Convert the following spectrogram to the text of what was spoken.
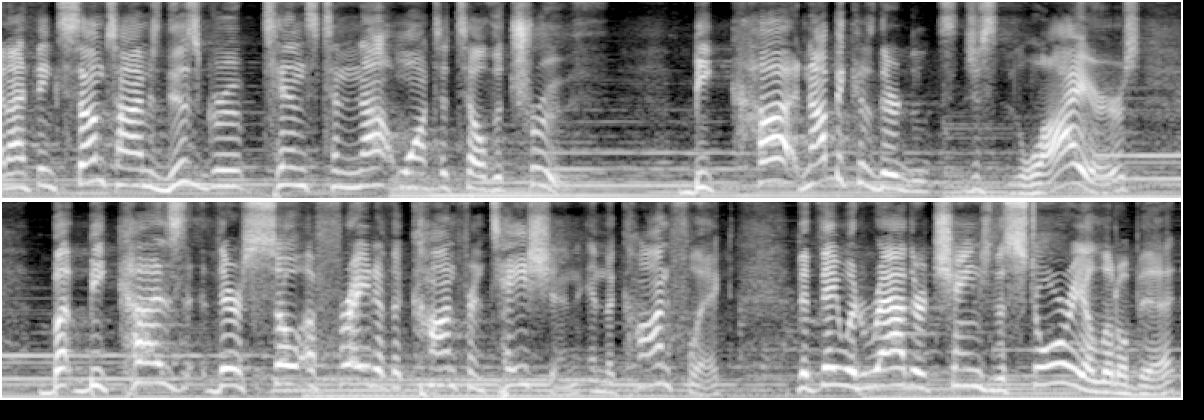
And I think sometimes this group tends to not want to tell the truth. Because not because they're just liars, but because they're so afraid of the confrontation and the conflict that they would rather change the story a little bit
